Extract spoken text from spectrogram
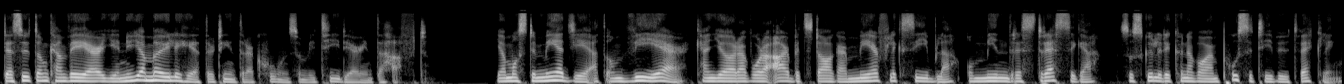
Dessutom kan VR ge nya möjligheter till interaktion som vi tidigare inte haft. Jag måste medge att om VR kan göra våra arbetsdagar mer flexibla och mindre stressiga så skulle det kunna vara en positiv utveckling.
